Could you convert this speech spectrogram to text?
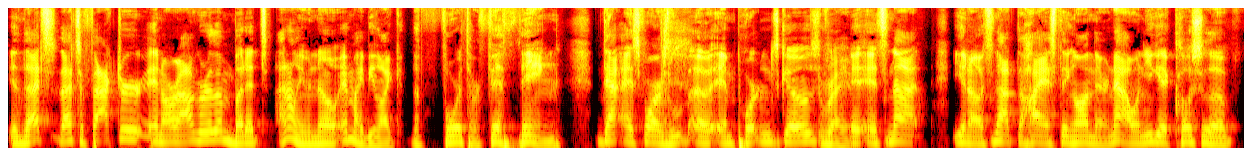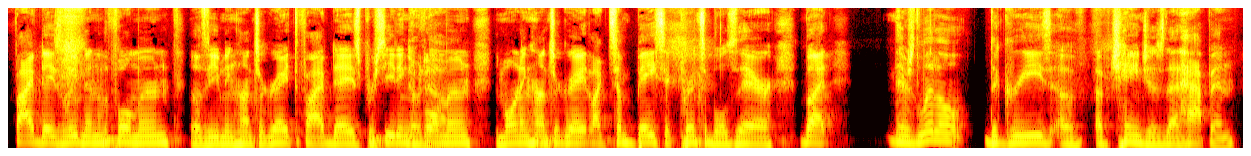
that's, that's a factor in our algorithm, but it's, I don't even know. It might be like the fourth or fifth thing that as far as uh, importance goes. Right. It- it's not, you know, it's not the highest thing on there. Now, when you get close to the five days leading into the full moon, those evening hunts are great. The five days preceding No the full doubt. moon, the morning hunts are great. Like some basic principles there, but there's little degrees of of changes that happen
